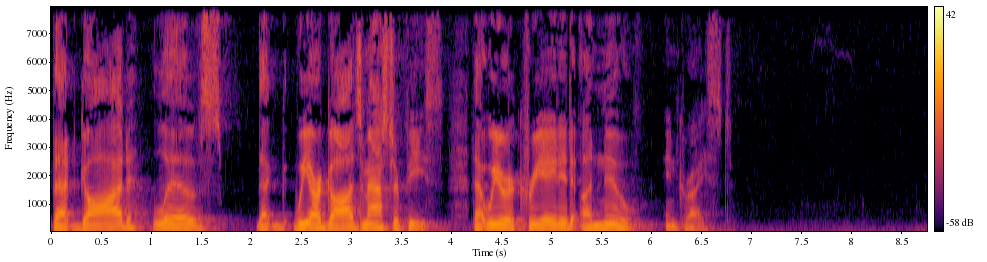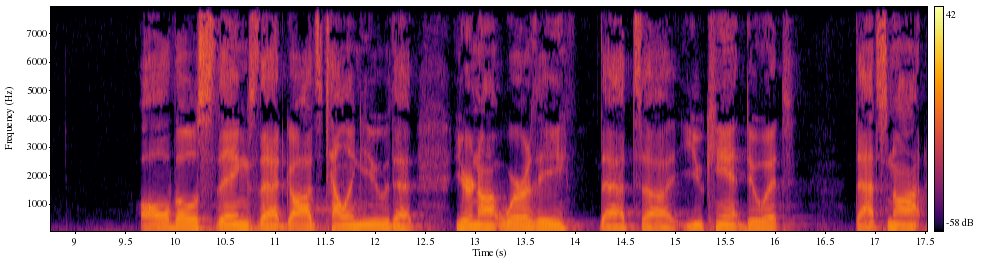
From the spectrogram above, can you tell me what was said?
that God lives, that we are God's masterpiece, that we were created anew in Christ. All those things that God's telling you that you're not worthy, that uh, you can't do it, that's not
